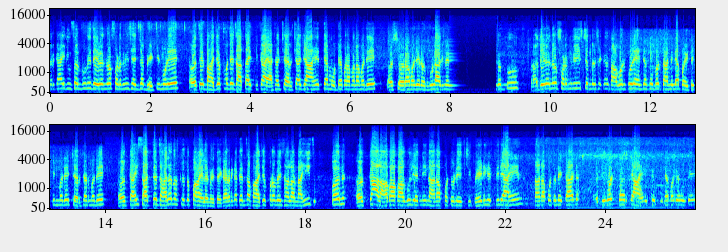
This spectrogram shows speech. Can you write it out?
तर काही दिवसांपूर्वी देवेंद्र फडणवीस यांच्या भेटीमुळे ते भाजपमध्ये जात आहेत की काय? अशा चर्चा ज्या आहेत त्या मोठ्या प्रमाणामध्ये शहरामध्ये रंगू लागलेल्या परंतु देवेंद्र फडणवीस चंद्रशेखर बावनकुळे यांच्यासोबत झालेल्या बैठकींमध्ये चर्चांमध्ये काही साध्य झालं नसल्याचं पाहायला मिळतंय. कारण का त्यांचा भाजप प्रवेश झाला नाहीच पण काल आबा बागुल यांनी नाना पटोले यांची भेट घेतलेली आहे. नाना पटोले काल दिवसभर जे आहेत ते पुण्यामध्ये होते.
